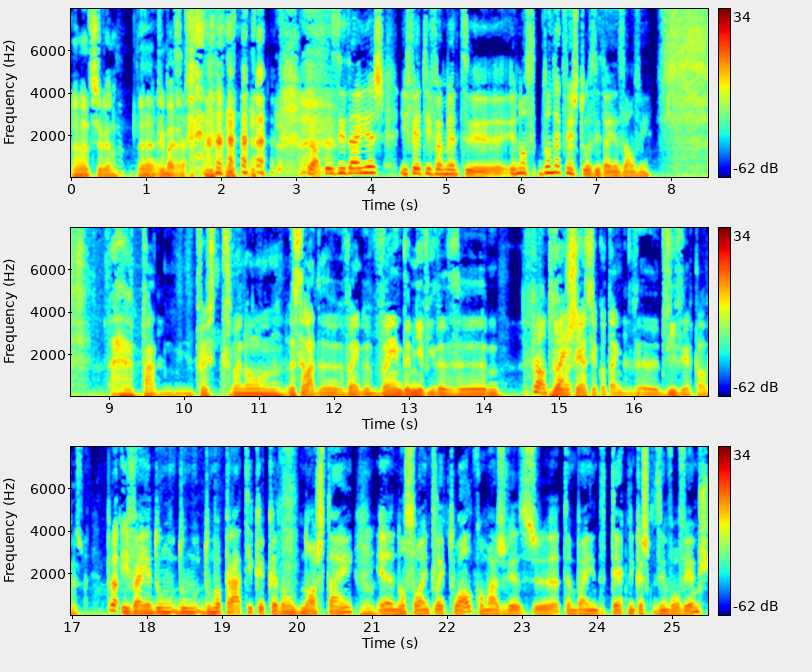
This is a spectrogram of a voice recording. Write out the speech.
Uh, deixa eu ver. Uh, uh, primeira. Pronto, as ideias, efetivamente, eu não sei, de onde é que vêm as tuas ideias, Alvin? Pá, depois também não. Sei lá, vem, vem da minha vida, de, Pronto, da vem... urgência que eu tenho de, de viver, talvez. E vem de, um, de, uma prática que cada um de nós tem, hum. não só intelectual, como às vezes eh, também de técnicas que desenvolvemos,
